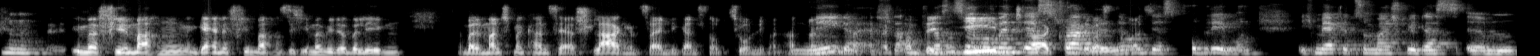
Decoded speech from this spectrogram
Mhm. Immer viel machen, gerne viel machen, sich immer wieder überlegen, weil manchmal kann es ja erschlagend sein, die ganzen Optionen, die man hat. Ne? Mega erschlagend. Das ist ja im Moment der Struggle ne? und das Problem. Und ich merke zum Beispiel, dass ähm,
